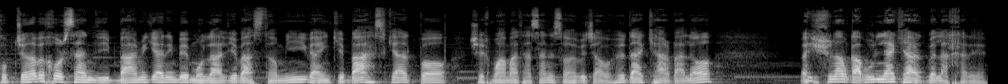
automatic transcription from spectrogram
خب جناب خورسندی برمیگردیم به مولا علی بستامی و اینکه بحث کرد با شیخ محمد حسن صاحب جواهر در کربلا و ایشون هم قبول نکرد بالاخره.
